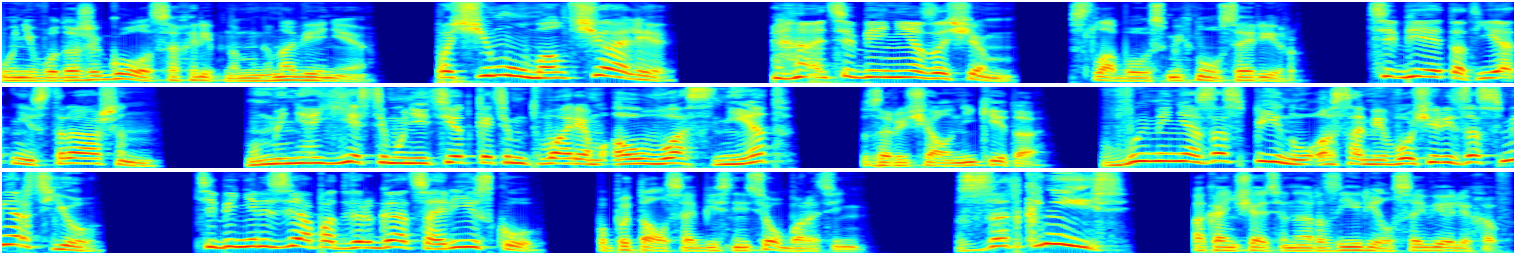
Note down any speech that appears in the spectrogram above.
У него даже голос охрип на мгновение. «Почему молчали?» «А тебе незачем!» Слабо усмехнулся Рир. «Тебе этот яд не страшен». «У меня есть иммунитет к этим тварям, а у вас нет?» Зарычал Никита. «Вы меня за спину, а сами в очередь за смертью!» Тебе нельзя подвергаться риску!» — попытался объяснить оборотень. «Заткнись!» — окончательно разъярился Велихов.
